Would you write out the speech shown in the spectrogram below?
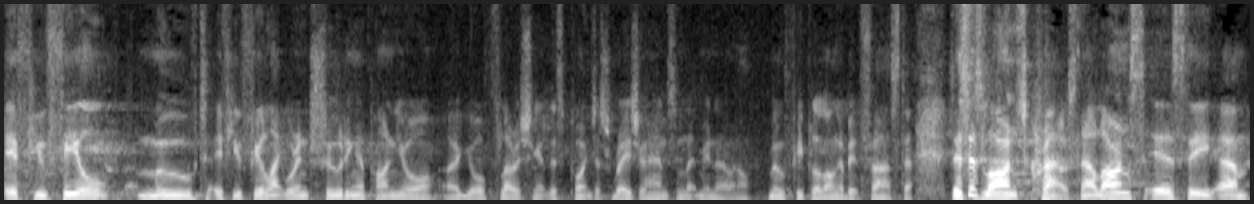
if you feel moved, if you feel like we're intruding upon your, uh, your flourishing at this point, just raise your hands and let me know, and I'll move people along a bit faster. This is Lawrence Krauss. Now, Lawrence is the um,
